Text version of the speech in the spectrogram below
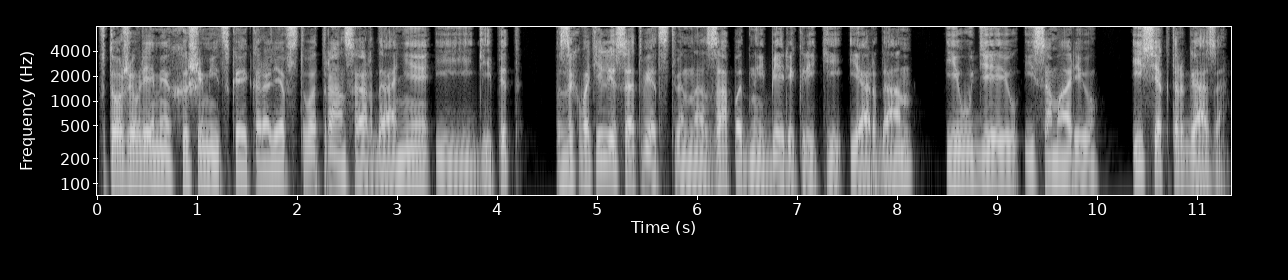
В то же время Хашемитское королевство Трансиордания и Египет захватили, соответственно, западный берег реки Иордан, Иудею и Самарию и сектор Газа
